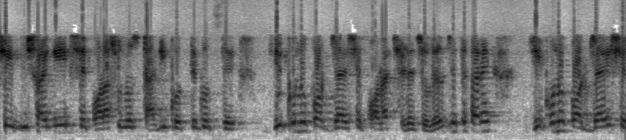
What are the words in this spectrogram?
সেই বিষয় নিয়ে সে পড়াশুনো স্টাডি করতে করতে যে কোনো পর্যায়ে সে পড়া ছেড়ে চলেও যেতে পারে। যে কোনো পর্যায়ে সে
